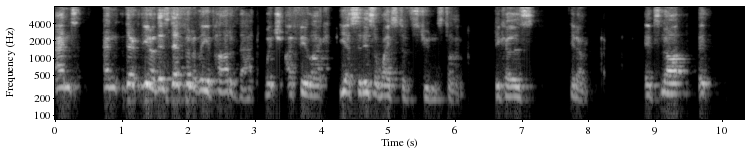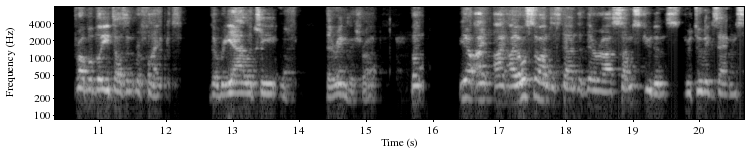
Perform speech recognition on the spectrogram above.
and and there you know there's definitely a part of that which i feel like yes it is a waste of the students time because you know it's not it probably doesn't reflect the reality of their English, right? But you know, I, I, I also understand that there are some students who do exams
